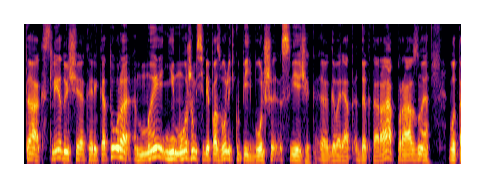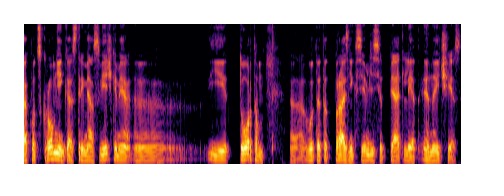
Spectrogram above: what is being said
так, следующая карикатура. Мы не можем себе позволить купить больше свечек, э, говорят доктора, празднуя вот так вот скромненько с тремя свечками и тортом э, вот этот праздник 75 лет NHS.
